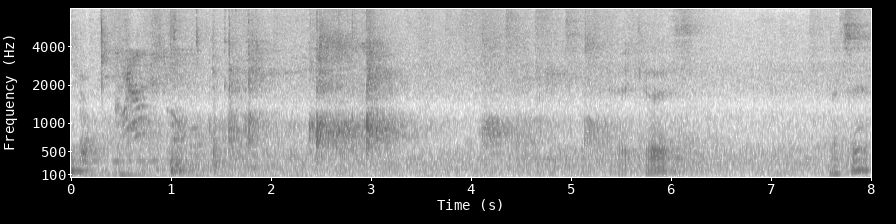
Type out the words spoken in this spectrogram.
There it goes. That's it.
